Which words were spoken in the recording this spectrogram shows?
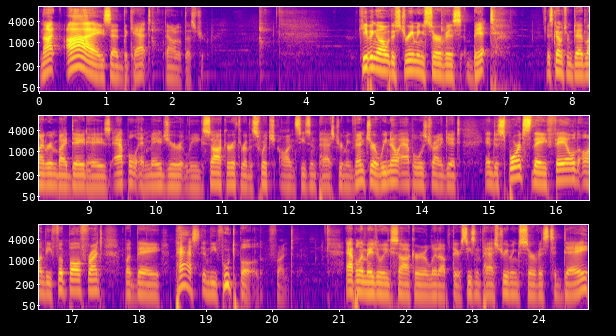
Not I, said the cat. I don't know if that's true. Keeping on with the streaming service bit, this comes from Deadline, written by Dade Hayes. Apple and Major League Soccer throw the switch on season pass streaming venture. We know Apple was trying to get into sports. They failed on the football front, but they passed in the football front. Apple and Major League Soccer lit up their season pass streaming service today,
